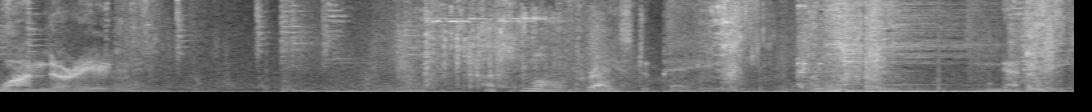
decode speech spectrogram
Wandering. A small price to pay. Netherly.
